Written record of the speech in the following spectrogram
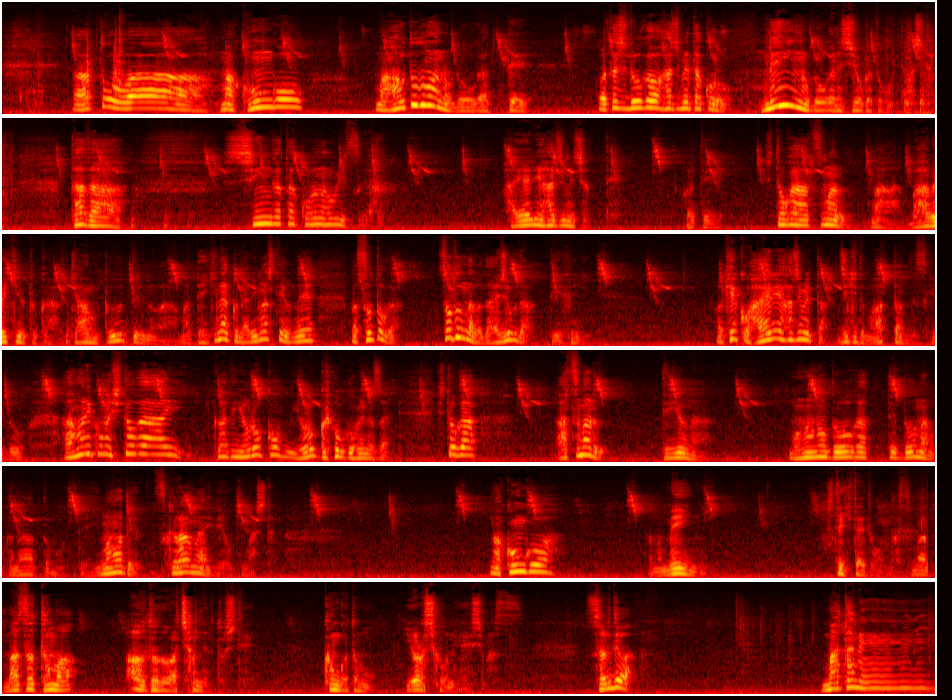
あとは、まあ、今後、まあ、アウトドアの動画って私動画を始めた頃メインの動画にしようかと思ってました。ただ新型コロナウイルスが流行り始めちゃってこうやって人が集まる、まあ、バーベキューとかキャンプっていうのが、まあ、できなくなりましたよね、まあ、外が外なら大丈夫だっていうふうに、結構流行り始めた時期でもあったんですけどあまりこの人がこうやって喜ぶ 喜ぶごめんなさい。人が集まるっていうようなものの動画ってどうなのかなと思って今まで作らないでおきました。まあ今後はあのメインにしていきたいと思います。まあまさたまアウトドアチャンネルとして今後ともよろしくお願いします。それではまたね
